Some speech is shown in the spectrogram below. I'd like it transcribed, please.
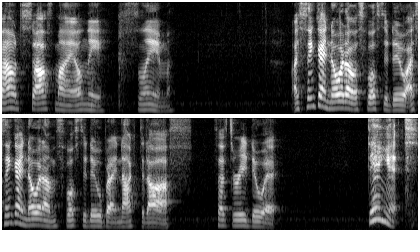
Bounced off my only flame. I think I know what I was supposed to do. I think I know what I'm supposed to do, but I knocked it off. So I have to redo it. Dang it!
